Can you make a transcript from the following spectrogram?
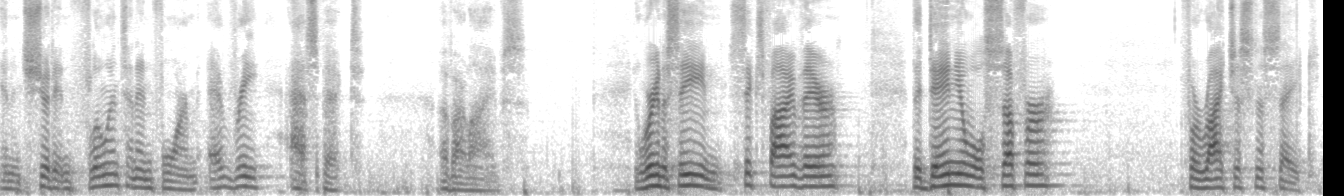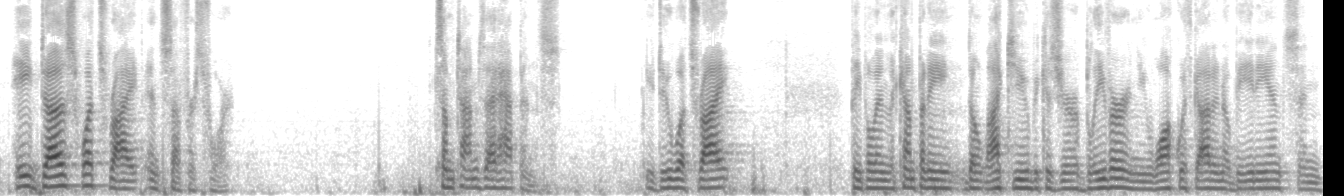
and it should influence and inform every aspect of our lives. And we're going to see in 6 5 there that Daniel will suffer for righteousness' sake. He does what's right and suffers for it. Sometimes that happens. You do what's right. People in the company don't like you because you're a believer and you walk with God in obedience, and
